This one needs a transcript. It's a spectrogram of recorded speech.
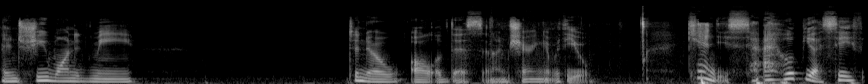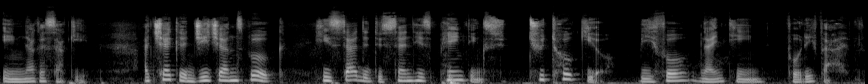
And she wanted me to know all of this, and I'm sharing it with you. Candace, I hope you are safe in Nagasaki. I checked Ji-chan's book he started to send his paintings to Tokyo before 1945.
